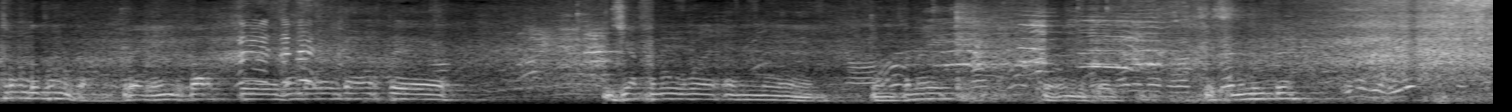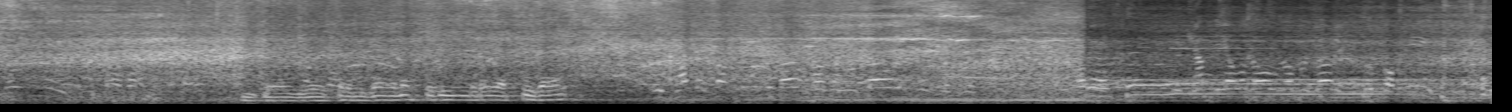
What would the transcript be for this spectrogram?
komen op 800 omgang. We krijgen hier Bart eh, van der Wijngaard, eh Jeff van en eh Tom van Eyck. De 106 minuten. En krijgen we voor de gang nog die in de reactie zijn. Ik had het papier gedaan van de notaris. Ik heb die allemaal over bezorgd. Ik moet papier.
